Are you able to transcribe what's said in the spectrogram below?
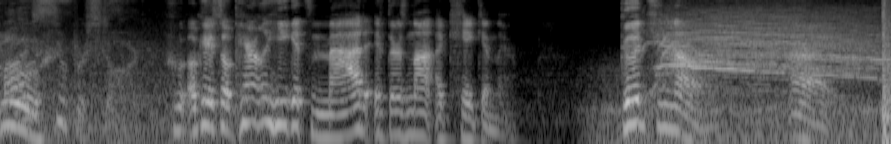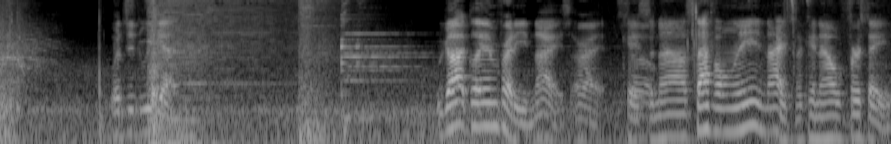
my Whew. superstar. Okay, so apparently he gets mad if there's not a cake in there. Good to know. Alright. What did we get? We got and Freddy. Nice. Alright. Okay, so, So- now staff only. Nice. Okay, now first aid.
